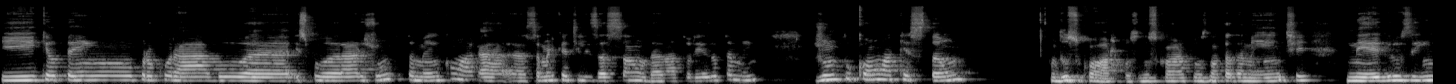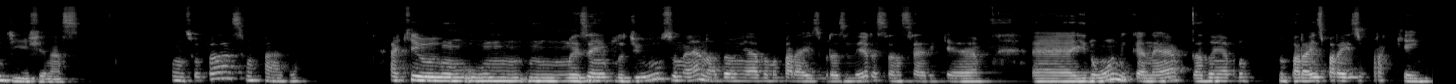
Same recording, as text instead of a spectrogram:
e que eu tenho procurado é, explorar junto também com a, a, essa mercantilização da natureza também, junto com a questão dos corpos, dos corpos notadamente negros e indígenas. Vamos para o próximo, Fábio. Aqui um, um, exemplo de uso, né, no Adão e Eva no Paraíso Brasileiro, essa série que é, é irônica, né, Adão e Eva no, no Paraíso, Paraíso para quem?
